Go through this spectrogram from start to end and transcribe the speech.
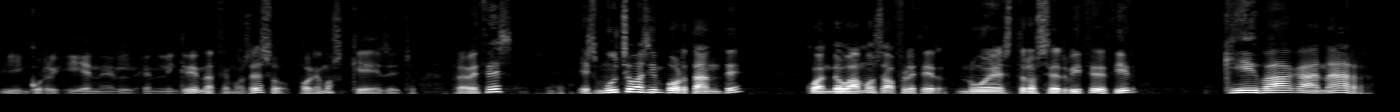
Y en, curri- y en, el, en LinkedIn hacemos eso, ponemos qué es hecho. Pero a veces es mucho más importante cuando vamos a ofrecer nuestro servicio decir qué va a ganar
